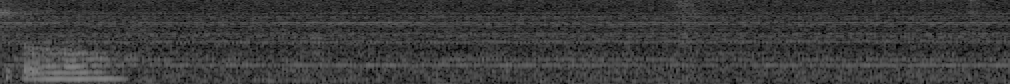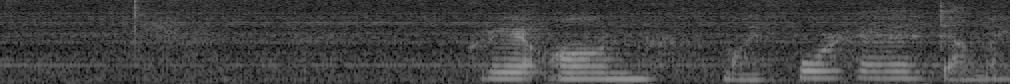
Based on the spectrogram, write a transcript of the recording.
So... put it on my forehead, down my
